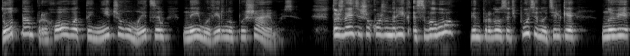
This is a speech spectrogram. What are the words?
Тут нам приховувати нічого, ми цим неймовірно пишаємося. Тож здається, що кожен рік СВО він приносить Путіну тільки нові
